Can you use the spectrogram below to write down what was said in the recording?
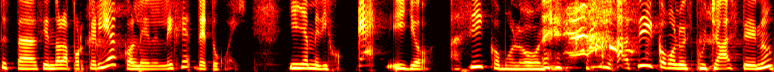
te está haciendo la porquería con el eje de tu güey. Y ella me dijo, ¿qué? Y yo, así como lo oyes, así como lo escuchaste, ¿no?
